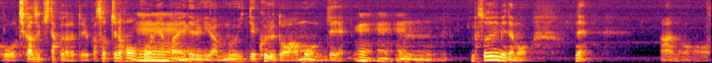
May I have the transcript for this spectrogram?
こう近づきたくなるというかそっちの方向にやっぱりエネルギーが向いてくるとは思うんで、うんそういう意味でもねあの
